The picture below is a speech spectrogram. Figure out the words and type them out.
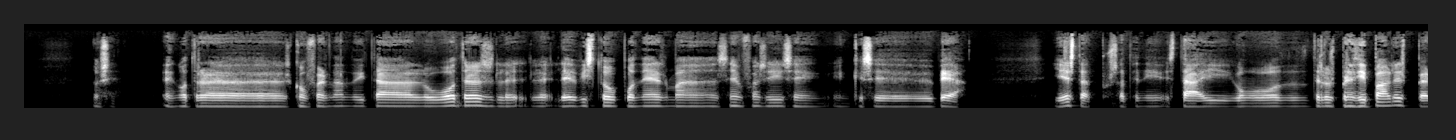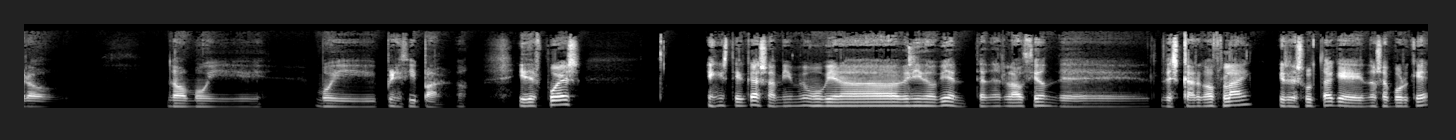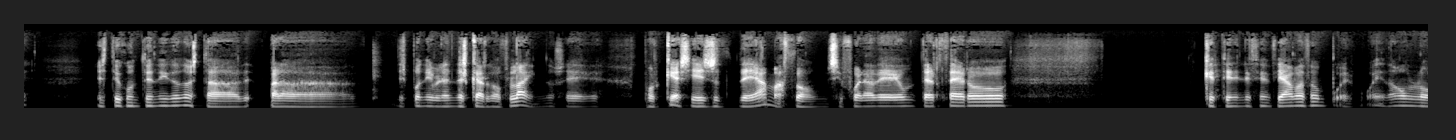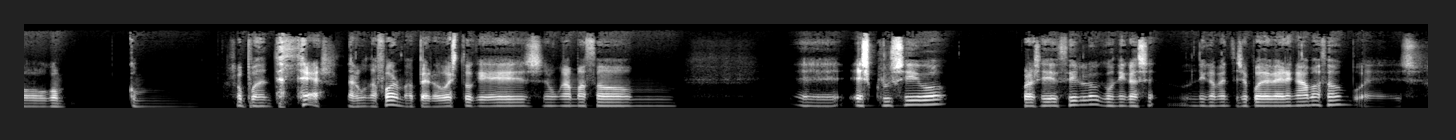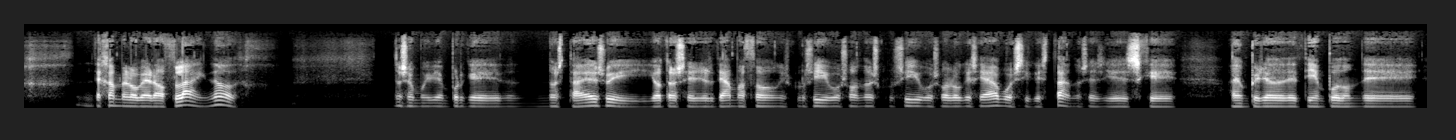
no sé. En otras, con Fernando y tal, u otras, le, le- le he visto poner más énfasis en, en que se vea. Y esta, pues ha tenido, está ahí como de los principales, pero no muy, muy principal. Y después, en este caso, a mí me hubiera venido bien tener la opción de descarga offline y resulta que no sé por qué este contenido no está para disponible en descarga offline. No sé por qué, si es de Amazon, si fuera de un tercero que tiene licencia Amazon, pues bueno, lo, lo puedo entender de alguna forma, pero esto que es un Amazon eh, exclusivo, por así decirlo, que únicamente se puede ver en Amazon, pues déjamelo ver offline, ¿no? No sé muy bien por qué no está eso y otras series de Amazon exclusivos o no exclusivos o lo que sea, pues sí que están. No sé si es que hay un periodo de tiempo donde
